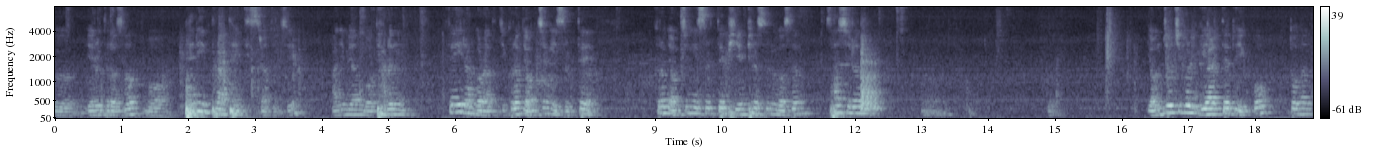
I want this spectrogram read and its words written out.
그 예를 들어서 뭐 페리임플란테이티스라든지 아니면 뭐 다른 페일한 거라든지 그런 염증이 있을 때 그런 염증이 있을 때 BMP를 쓰는 것은 사실은 어, 그 연조직을 위할 때도 있고 또는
